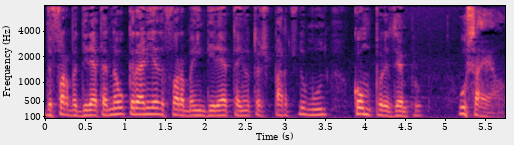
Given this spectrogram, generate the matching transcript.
de forma direta na Ucrânia, de forma indireta em outras partes do mundo, como por exemplo o Sahel.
